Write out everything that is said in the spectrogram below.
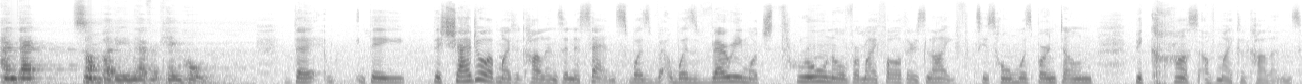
and that somebody never came home. The, the the shadow of Michael Collins, in a sense, was was very much thrown over my father's life. His home was burnt down because of Michael Collins.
